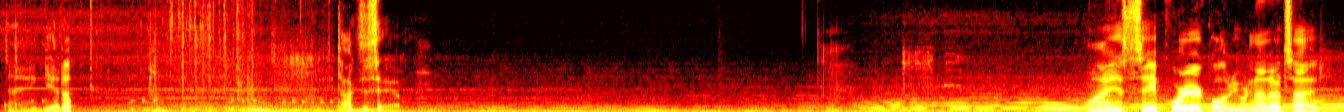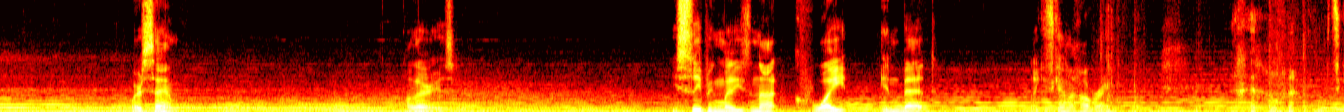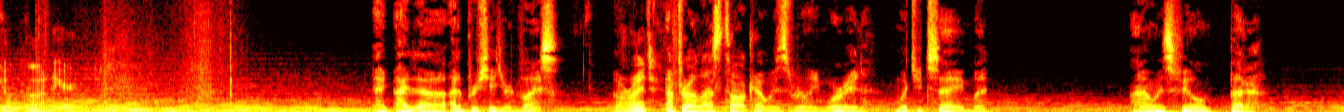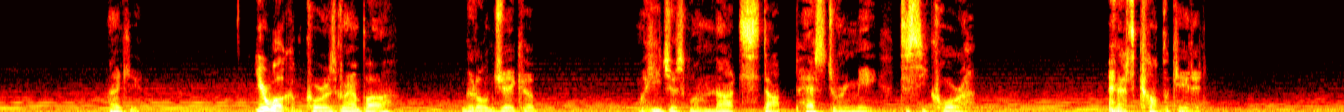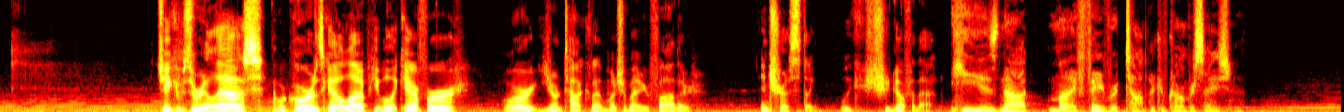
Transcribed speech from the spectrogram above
And get up. Talk to Sam. Why does it say poor air quality? We're not outside. Where's Sam? Oh, there he is. He's sleeping, but he's not quite in bed. Like he's kind of hovering. What's going on here? I, I'd, uh, I'd appreciate your advice. All right. After our last talk, I was really worried what you'd say, but I always feel better. Thank you. You're welcome. Cora's grandpa, good old Jacob, well, he just will not stop pestering me to see Cora. And that's complicated. Jacob's a real ass, or Cora's got a lot of people that care for her, or you don't talk that much about your father. Interesting. We should go for that. He is not my favorite topic of conversation.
